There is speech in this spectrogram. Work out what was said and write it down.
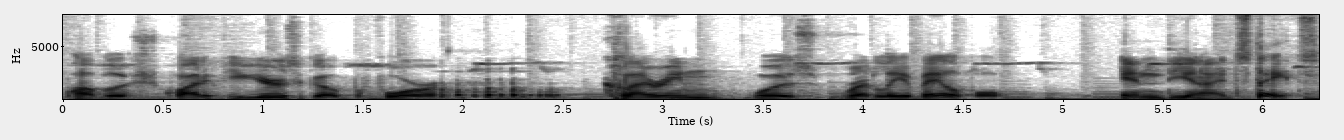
published quite a few years ago before Clairin was readily available in the United States.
